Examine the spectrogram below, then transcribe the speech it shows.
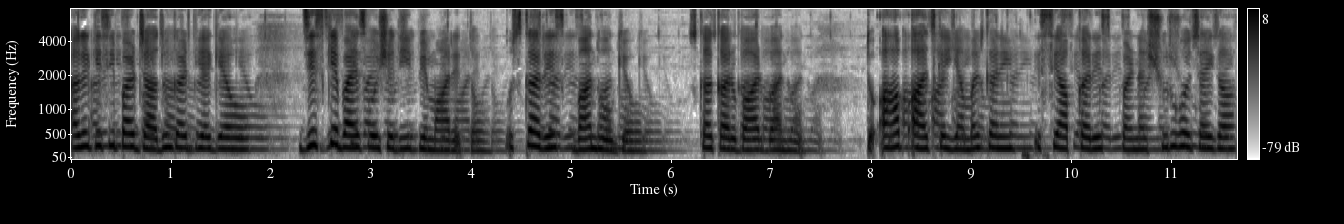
अगर किसी पर जादू कर दिया गया हो, जिसके बायस वो शदीद बीमार रहता हो उसका रिस्क बंद हो गया हो, उसका कारोबार बंद हो तो आप आज का ये अमल करें। इससे आपका रिस्क बढ़ना शुरू हो जाएगा।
